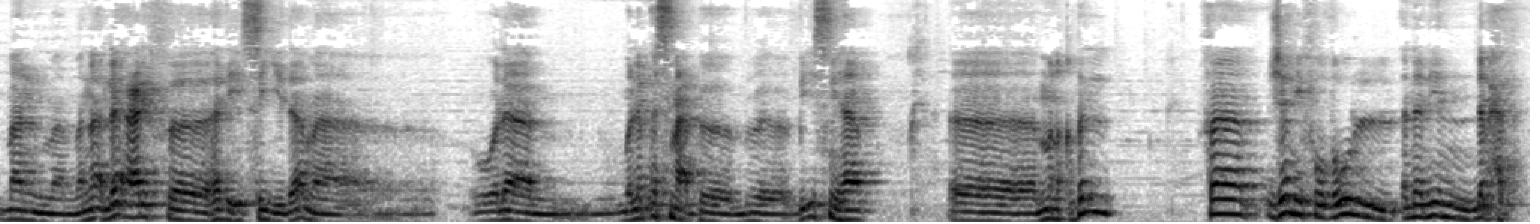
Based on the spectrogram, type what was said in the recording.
ما لا أعرف هذه السيدة ما ولا ولم أسمع باسمها من قبل. فجاني فضول أنني نبحث.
